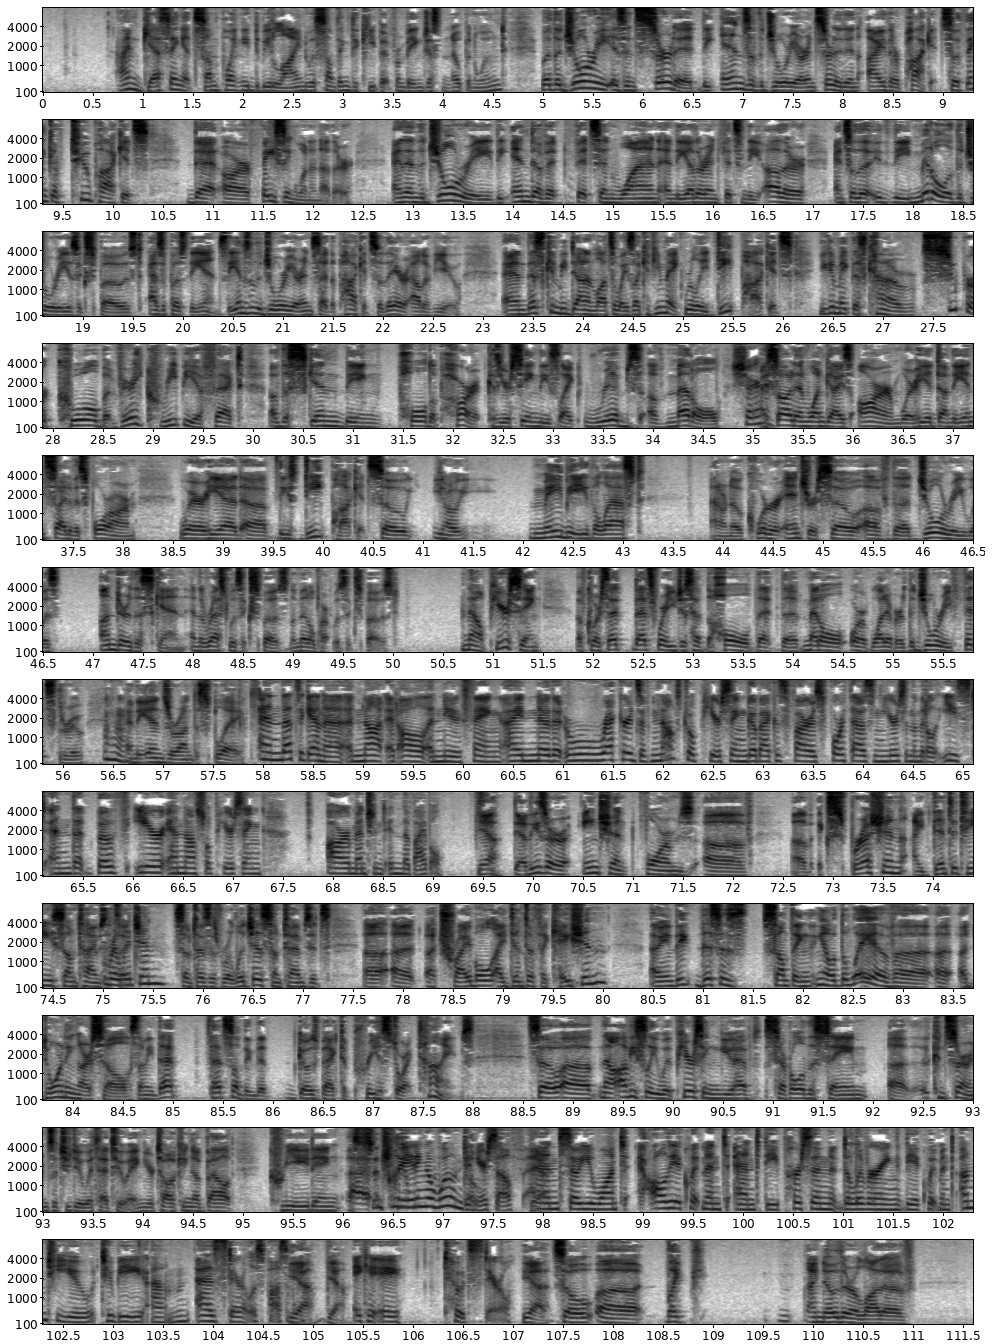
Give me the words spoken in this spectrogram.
I'm guessing at some point need to be lined with something to keep it from being just an open wound. But the jewelry is inserted, the ends of the jewelry are inserted in either pocket. So think of two pockets that are facing one another. and then the jewelry, the end of it fits in one and the other end fits in the other. And so the, the middle of the jewelry is exposed as opposed to the ends. The ends of the jewelry are inside the pocket, so they are out of view. And this can be done in lots of ways. Like if you make really deep pockets, you can make this kind of super cool but very creepy effect of the skin being pulled apart because you're seeing these like ribs of metal. Sure. I saw it in one guy's arm where he had done the inside of his forearm where he had uh, these deep pockets. So, you know, maybe the last, I don't know, quarter inch or so of the jewelry was under the skin and the rest was exposed. The middle part was exposed. Now, piercing, of course, that, that's where you just have the hole that the metal or whatever, the jewelry fits through mm-hmm. and the ends are on display. And that's again a, a, not at all a new thing. I know that records of nostril piercing go back as far as 4,000 years in the Middle East and that both ear and nostril piercing are mentioned in the Bible. Yeah, yeah. These are ancient forms of of expression, identity. Sometimes it's religion. A, sometimes it's religious. Sometimes it's uh, a, a, tribal identification. I mean, th- this is something you know the way of uh, uh, adorning ourselves. I mean that that's something that goes back to prehistoric times. So uh, now, obviously, with piercing, you have several of the same uh, concerns that you do with tattooing. You're talking about creating uh, essentially creating a wound in oh, yourself yeah. and so you want all the equipment and the person delivering the equipment unto you to be um, as sterile as possible yeah yeah aka totes sterile yeah so uh, like i know there are a lot of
